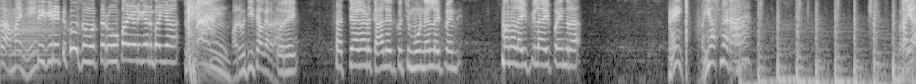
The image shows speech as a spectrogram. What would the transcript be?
చేసుకుంటారు అమ్మాయిని? సిగరెట్ కోసం ఒక్క రూపాయి అడిగాను భయ్యా. పరువు తీసావు కదరా. ఒరేయ్ సత్యాగాడు కాలేజీకి వచ్చి మూడు నెలలు అయిపోయింది. మన లైఫ్ ఇలా అయిపోయిందిరా. రేయ్ భయ్యా వస్తున్నాడా? భయ్యా?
